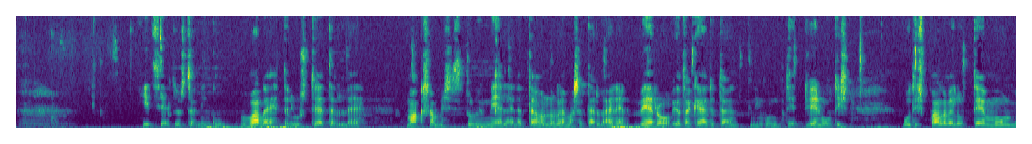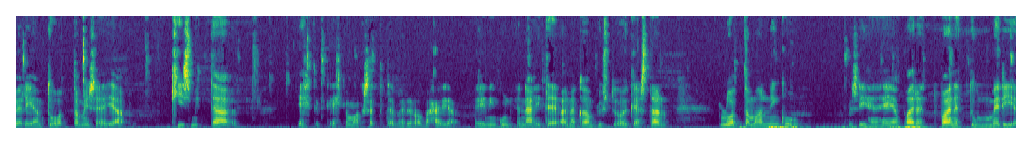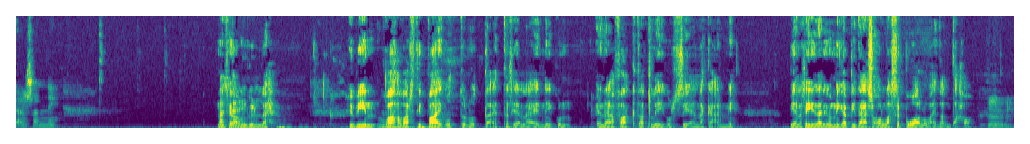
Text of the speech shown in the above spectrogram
Itse tuosta niin kuin valehtelusta ja tälleen maksamisesta tuli mieleen, että on olemassa tällainen vero, jota käytetään niin kuin tiettyjen uutis, uutispalveluiden ja muun median tuottamiseen ja kismittää ehkä, ehkä maksaa tätä veroa vähän ja ei niin kuin enää itse ainakaan pysty oikeastaan luottamaan niin kuin siihen heidän painettuun mediansa. Niin, niin se on kyllä hyvin vahvasti vaikuttunutta, että siellä ei niin kuin enää faktat liiku sielläkään, niin vielä siitä, niin kuin mikä pitäisi olla se puolueeton taho. Mm.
